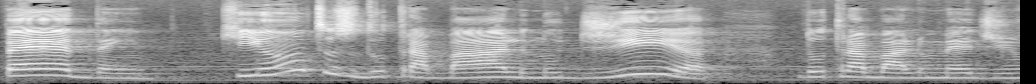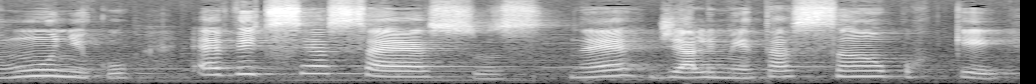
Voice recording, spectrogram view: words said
pedem que antes do trabalho, no dia do trabalho mediúnico, evite-se excessos né, de alimentação, porque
